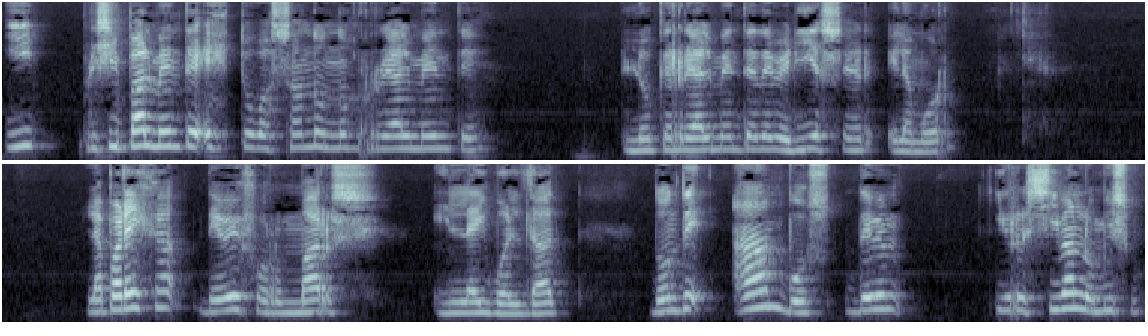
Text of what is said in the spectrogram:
Y principalmente esto basándonos realmente lo que realmente debería ser el amor. La pareja debe formarse en la igualdad, donde ambos deben y reciban lo mismo,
